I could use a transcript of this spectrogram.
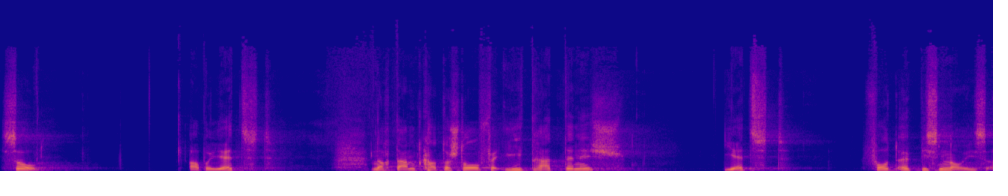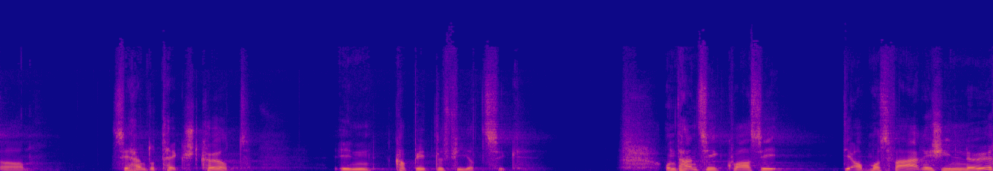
So. Aber jetzt, nachdem die Katastrophe eingetreten ist, Jetzt fängt etwas Neues an. Sie haben den Text gehört in Kapitel 40. Und haben sie quasi die atmosphärische Nähe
